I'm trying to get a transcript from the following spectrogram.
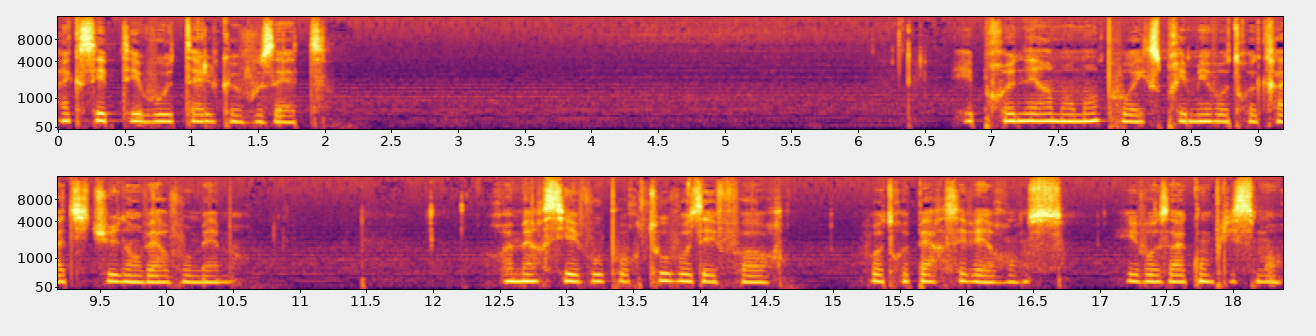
Acceptez-vous tel que vous êtes. Et prenez un moment pour exprimer votre gratitude envers vous-même. Remerciez-vous pour tous vos efforts, votre persévérance et vos accomplissements.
